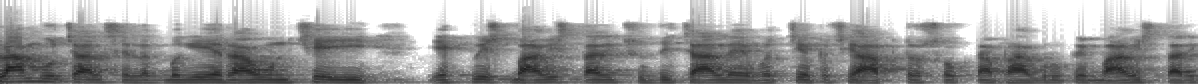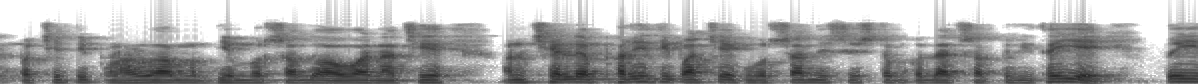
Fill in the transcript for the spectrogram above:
લાંબુ ચાલશે. લગભગ એ રાઉન્ડ છે એ એકવીસ બાવીસ તારીખ સુધી ચાલે. વચ્ચે પછી આફ્ટર શોકના ભાગરૂપે બાવીસ તારીખ પછીથી પણ હળવા મધ્યમ વરસાદો આવવાના છે અને છેલ્લે ફરીથી પાછી એક વરસાદી સિસ્ટમ કદાચ સક્રિય થઈ જાય તો એ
